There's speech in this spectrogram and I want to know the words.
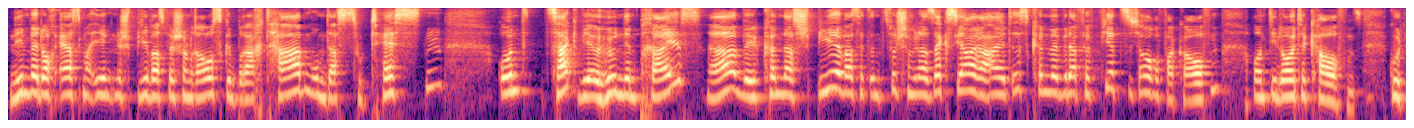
Nehmen wir doch erstmal irgendein Spiel, was wir schon rausgebracht haben, um das zu testen und zack, wir erhöhen den Preis. Ja, wir können das Spiel, was jetzt inzwischen wieder sechs Jahre alt ist, können wir wieder für 40 Euro verkaufen und die Leute kaufen es. Gut,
